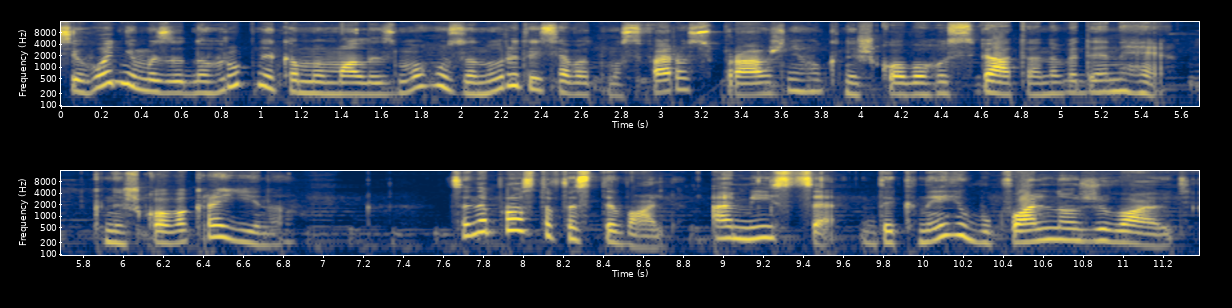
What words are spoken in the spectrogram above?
Сьогодні ми з одногрупниками мали змогу зануритися в атмосферу справжнього книжкового свята на ВДНГ Книжкова країна. Це не просто фестиваль, а місце, де книги буквально оживають.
